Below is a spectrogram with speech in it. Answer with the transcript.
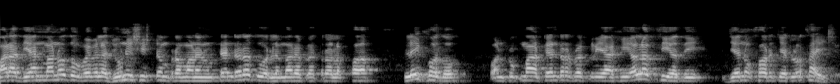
મારા ધ્યાનમાં નહોતું પેલા જૂની સિસ્ટમ પ્રમાણેનું ટેન્ડર હતું, એટલે મારે પત્ર લખવા લખ્યો હતો પણ ટૂંકમાં ટેન્ડર પ્રક્રિયા આખી અલગથી હતી, જેનો ખર્ચ એટલો થાય છે.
